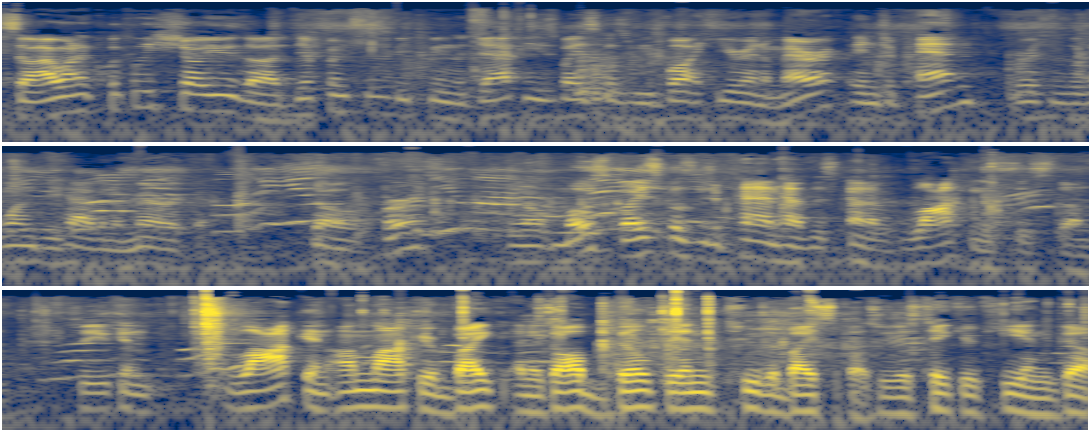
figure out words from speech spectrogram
so I want to quickly show you the differences between the Japanese bicycles we bought here in America, in Japan, versus the ones we have in America. So first, you know, most bicycles in Japan have this kind of locking system. So you can lock and unlock your bike, and it's all built into the bicycle. So you just take your key and go.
